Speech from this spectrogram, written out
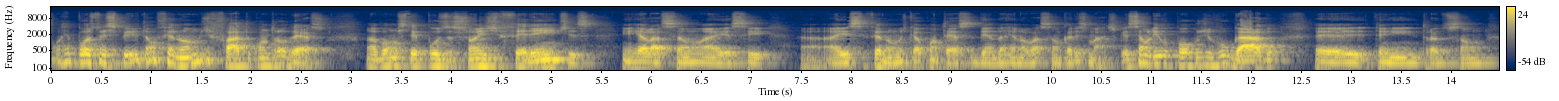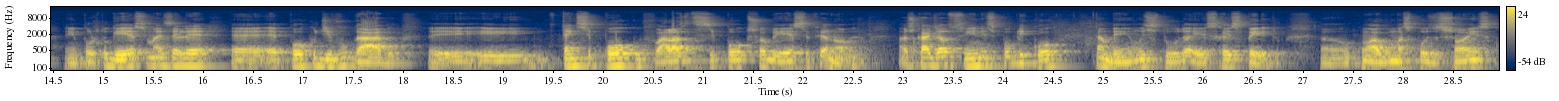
O repouso no espírito é um fenômeno de fato controverso. Nós vamos ter posições diferentes em relação a esse, a esse fenômeno que acontece dentro da renovação carismática. Esse é um livro pouco divulgado, é, tem tradução em português, mas ele é, é, é pouco divulgado e, e tem-se pouco, fala-se pouco sobre esse fenômeno. Mas o Cardeal Fines publicou também um estudo a esse respeito, uh, com algumas posições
